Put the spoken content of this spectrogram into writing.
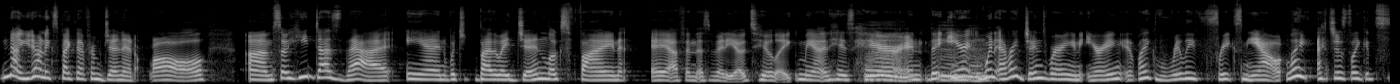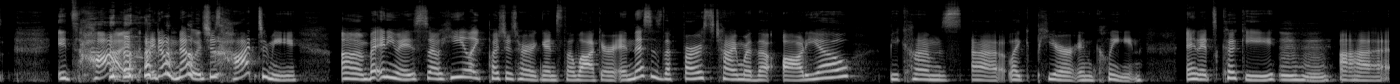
No, you don't expect that from Jin at all. Um, so he does that, and which, by the way, Jin looks fine AF in this video too. Like, man, his hair and the ear. Whenever Jin's wearing an earring, it like really freaks me out. Like, I just like it's, it's hot. I don't know. It's just hot to me. Um, but anyways, so he like pushes her against the locker, and this is the first time where the audio becomes uh, like pure and clean, and it's Kookie. Uh,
